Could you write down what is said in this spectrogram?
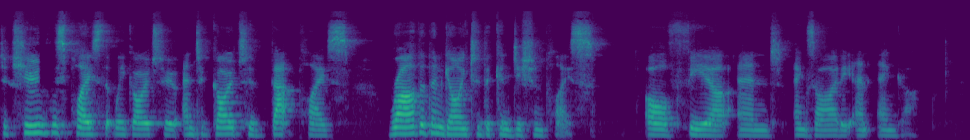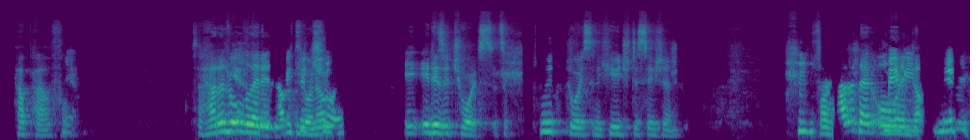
to, choose this place that we go to and to go to that place rather than going to the conditioned place of fear and anxiety and anger. How powerful. Yeah. So how did yeah, all of that end up? Choice. It, it is a choice. It's a huge choice and a huge decision. so how did that all maybe, end up? Maybe,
